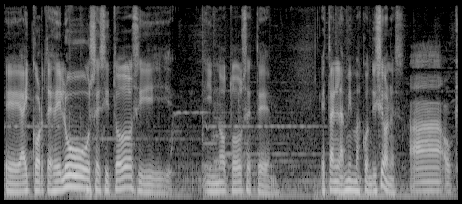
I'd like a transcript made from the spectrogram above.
eh, hay cortes de luces y todos y, y no todos este, están en las mismas condiciones. Ah, ok.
